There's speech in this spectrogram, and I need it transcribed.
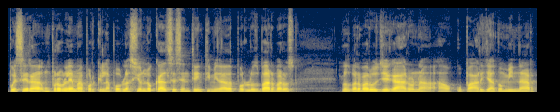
pues era un problema porque la población local se sentía intimidada por los bárbaros, los bárbaros llegaron a, a ocupar y a dominar,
